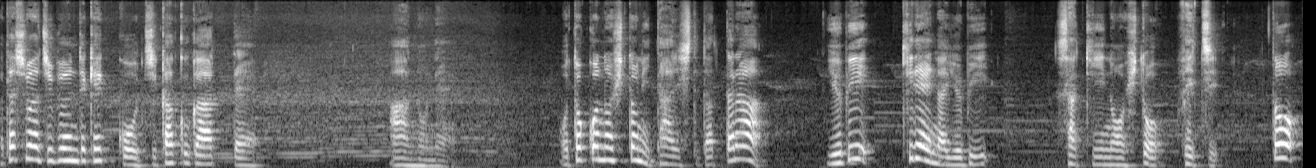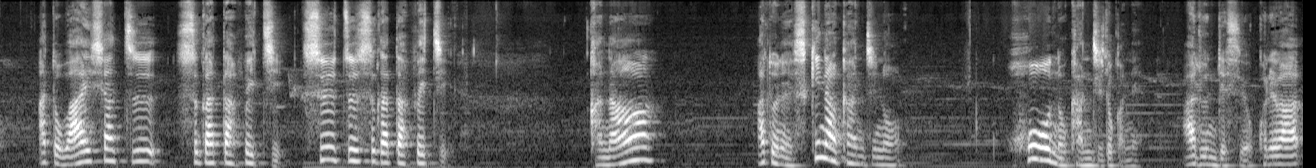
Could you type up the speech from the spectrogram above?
私は自分で結構自覚があってあのね男の人に対してだったら指綺麗な指先の人フェチ。とあとワイシャツ姿フェチ。スーツ姿フェチ。かな。あとね好きな感じの頬の感じとかねあるんですよ。これは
